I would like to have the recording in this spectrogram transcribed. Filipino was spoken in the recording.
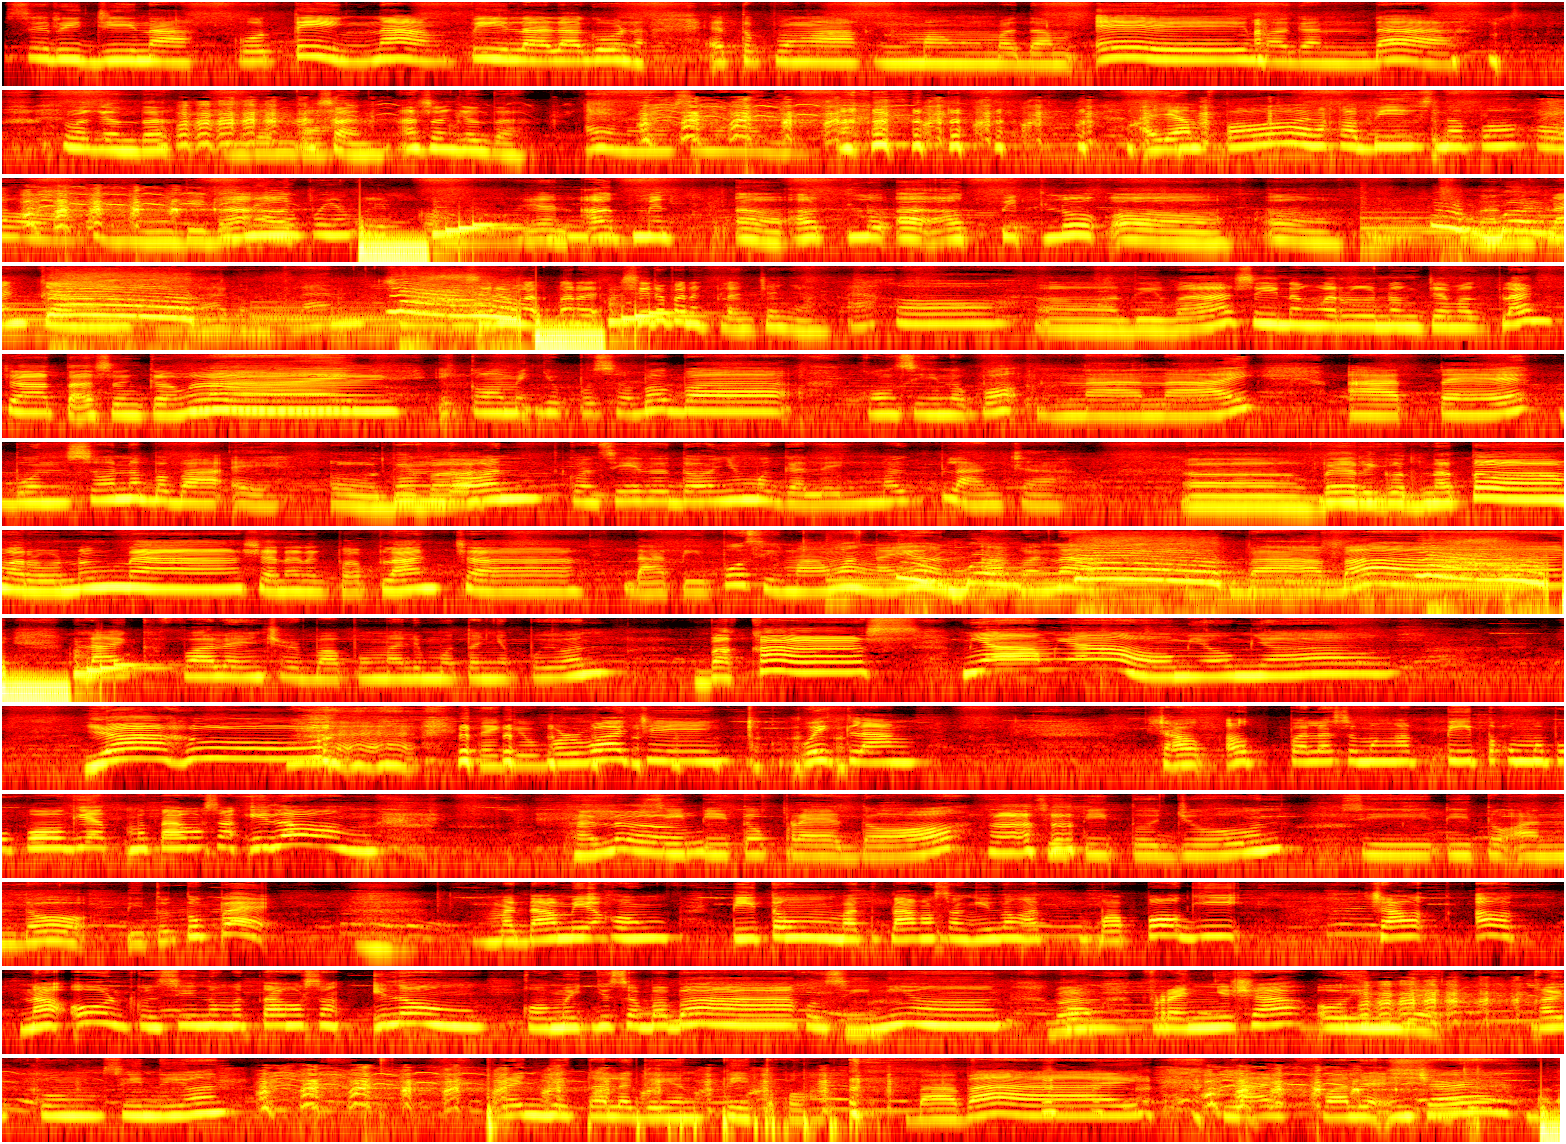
si Regina Kuting ng Pila Laguna. Ito po ng aking mga madam. Eh, maganda. Maganda. Maganda. Asan? Asan ganda? Ayun, ano sa mukha niya. Ayan po, nakabihis na po ako. Oh, diba? Tignan niyo Out, po yung clip ko. ayan, outfit, oh, outlook, ah, outfit look, oh, oh. Bagong plancha. Bagong plancha. Sino, ma- para, sino pa nagplancha niya? Ako. Oh, di ba? Sinong marunong dyan magplancha? Taas ang kamay. I-comment niyo po sa baba kung sino po, nanay, ate, bunso na babae. Oh, di Kung ba? doon, kung sino doon yung magaling magplancha. Ah, very good na to. Marunong na. Siya na nagpa-plancha. Dati po si mama, ngayon ako na. And share ba po? Malimutan niyo po yun? Bakas! Meow, meow! Meow, meow! Yahoo! Thank you for watching. Wait lang. Shout out pala sa mga tito kong mapupogi at matangos ang ilong. Hello! Si Tito Fredo, si Tito Jun, si Tito Ando, Tito Tupe. Madami akong titong matatangos ang ilong at mapogi. Shout out na all kung sino matangos ang ilong. Comment nyo sa baba kung sino yun. Kung friend nyo siya o hindi. Kahit kung sino yun. Friend nyo talaga yung tito ko. Bye-bye! Like, follow, and share.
